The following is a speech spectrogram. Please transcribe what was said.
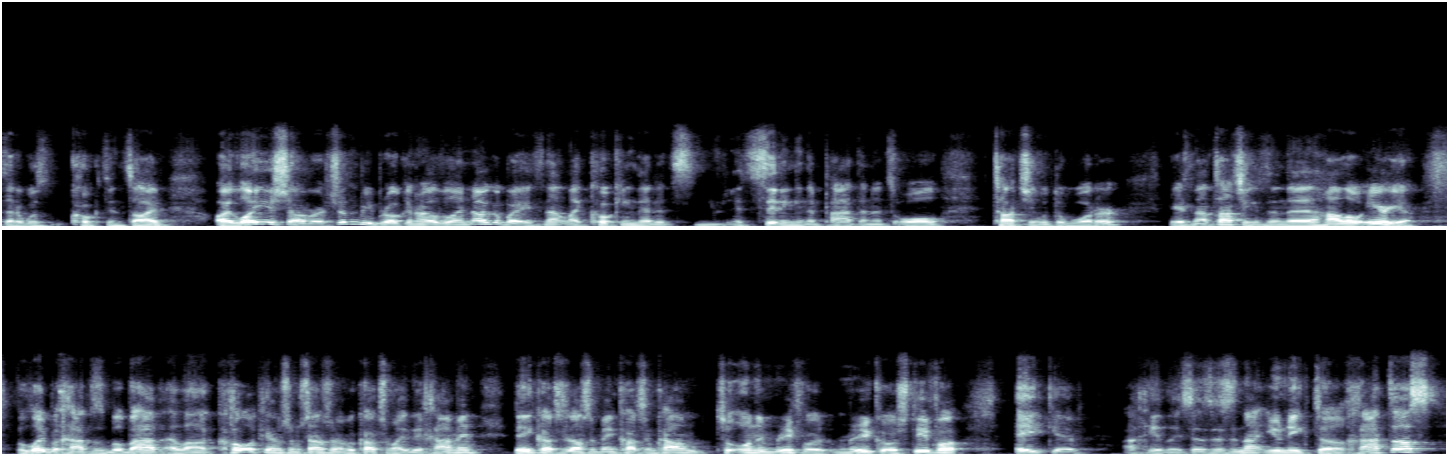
that it was cooked inside. Yishaver, it shouldn't be broken. Nagaboy, it's not like cooking that it's it's sitting in the pot and it's all touching with the water. It's not touching; it's in the hollow area. The loy bechatas bilvad ela kol kem shem shamshim bekachim like dechamin bein kachim dasim bein kachim kalam to unim meriko shtifa ekev achila. He says this is not unique to chatas.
